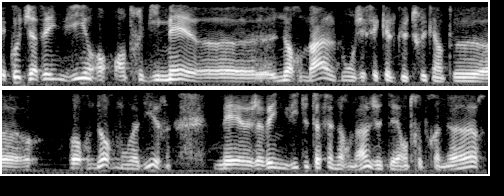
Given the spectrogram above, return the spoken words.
écoute, j'avais une vie en- entre guillemets euh, normale. Bon, j'ai fait quelques trucs un peu euh, hors normes, on va dire, mais euh, j'avais une vie tout à fait normale. J'étais entrepreneur.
